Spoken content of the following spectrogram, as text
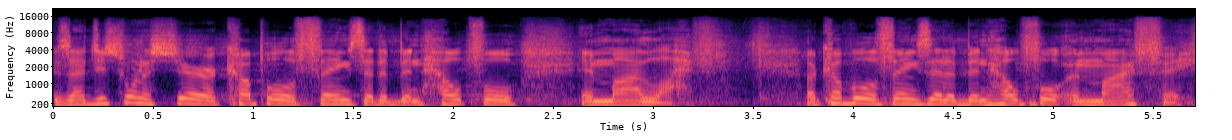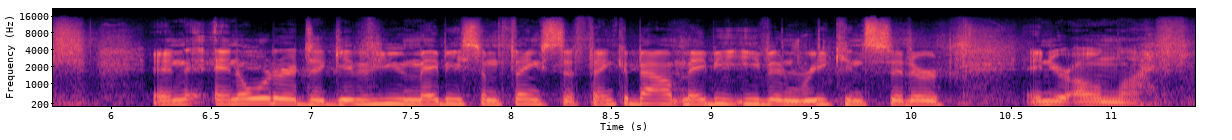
is I just want to share a couple of things that have been helpful in my life, a couple of things that have been helpful in my faith, in, in order to give you maybe some things to think about, maybe even reconsider in your own life.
